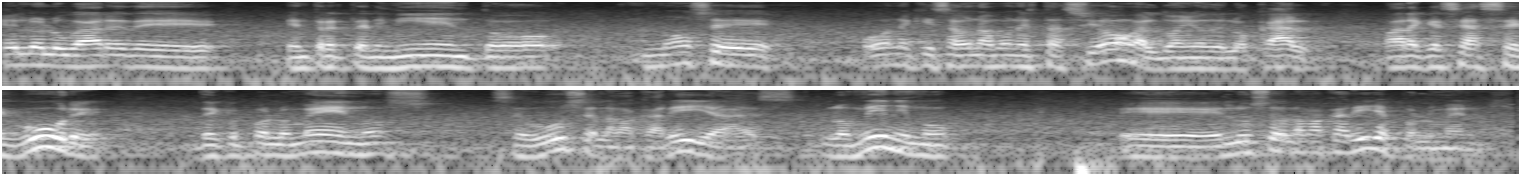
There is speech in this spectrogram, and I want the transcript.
en los lugares de entretenimiento, no se pone quizá una amonestación al dueño del local para que se asegure de que por lo menos se use la mascarilla, es lo mínimo, eh, el uso de la mascarilla por lo menos.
